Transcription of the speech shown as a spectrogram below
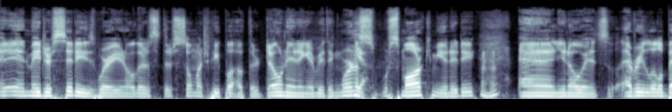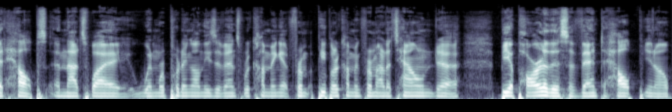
in major cities where you know there's there's so much people out there donating everything. We're in a Yeah. s- we're smaller community and you know it's every little bit helps. And that's why when we're putting on these events we're coming at from people are coming from out of town to be a part of this event to help you know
